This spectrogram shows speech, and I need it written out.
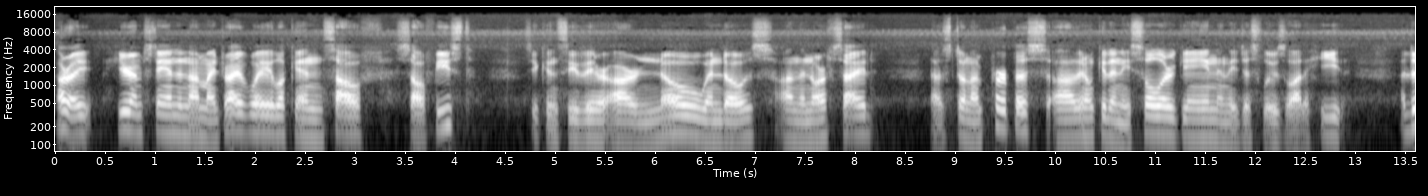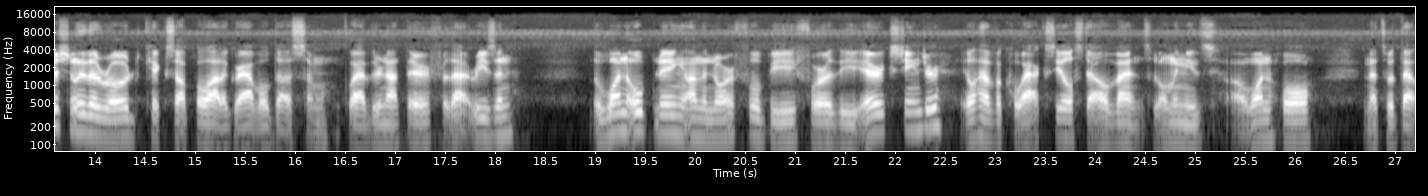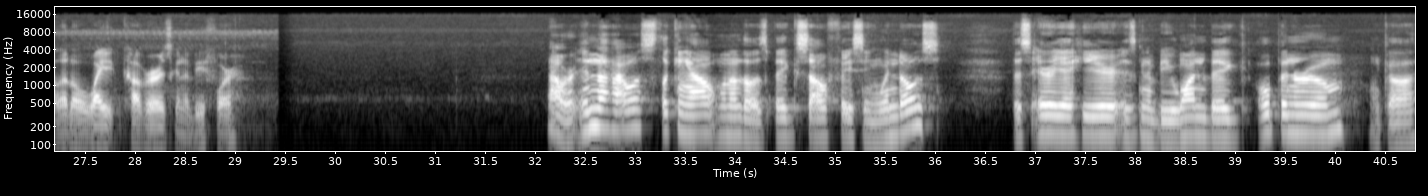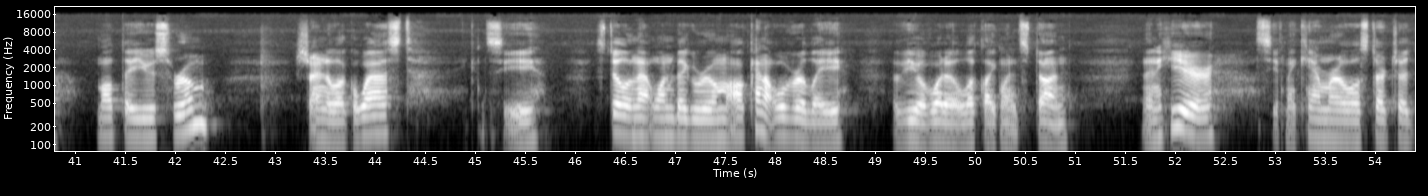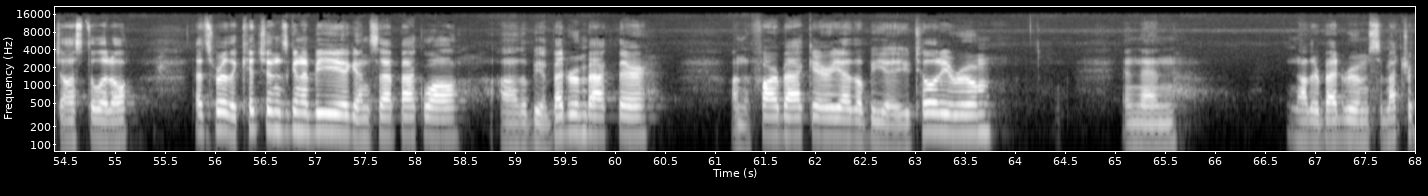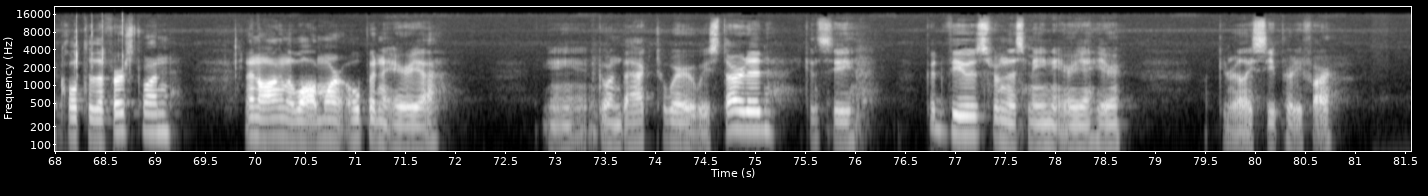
Alright, here I'm standing on my driveway looking south, southeast. You can see there are no windows on the north side. That's done on purpose. Uh, they don't get any solar gain and they just lose a lot of heat. Additionally, the road kicks up a lot of gravel dust. I'm glad they're not there for that reason. The one opening on the north will be for the air exchanger. It'll have a coaxial style vent, so it only needs uh, one hole, and that's what that little white cover is going to be for. Now we're in the house looking out one of those big south facing windows. This area here is going to be one big open room, like a multi-use room. Just trying to look west. You can see still in that one big room. I'll kind of overlay a view of what it'll look like when it's done. And then here, see if my camera will start to adjust a little. That's where the kitchen's going to be against that back wall. Uh, there'll be a bedroom back there. On the far back area there'll be a utility room. And then another bedroom symmetrical to the first one. Then along the wall more open area. And going back to where we started, you can see good views from this main area here You can really see pretty far.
